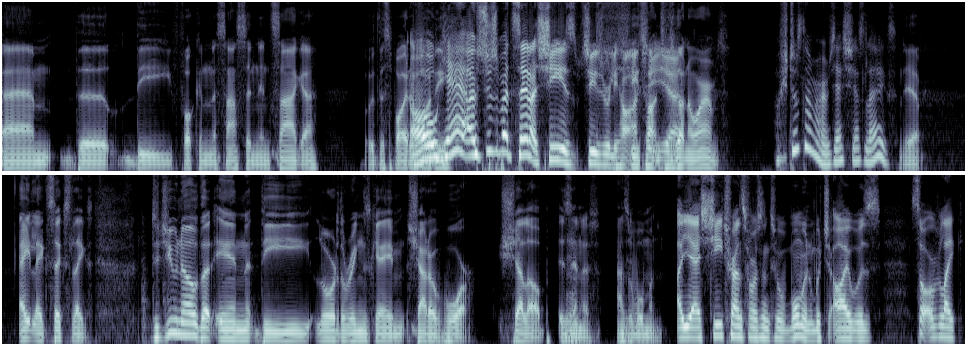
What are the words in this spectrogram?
um, the the fucking assassin in Saga with the spider. Oh body. yeah, I was just about to say that she is she's really hot. she's, hot, actually, she's yeah. got no arms. Oh, she doesn't have arms. Yeah, she has legs. Yeah, eight legs, six legs. Did you know that in the Lord of the Rings game Shadow of War, Shelob is in it as a woman? Uh, yeah, she transforms into a woman, which I was sort of like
